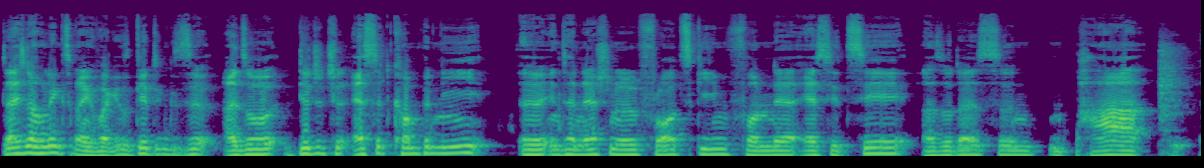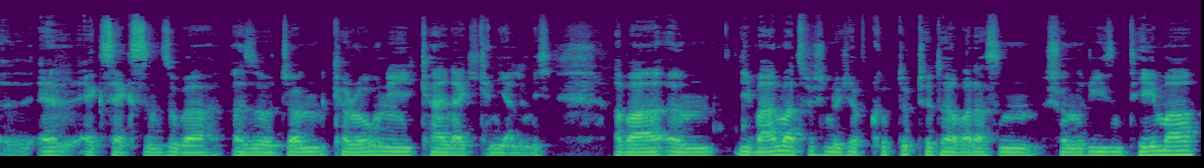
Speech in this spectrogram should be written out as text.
Da ich noch einen Link reingepackt. Es geht also Digital Asset Company äh, International Fraud Scheme von der SEC. Also da sind ein paar äh, Execs sind sogar. Also John Caroni, Kyle Nike, ich kenne die alle nicht. Aber ähm, die waren mal zwischendurch auf Crypto Twitter, war das ein, schon ein Riesenthema,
